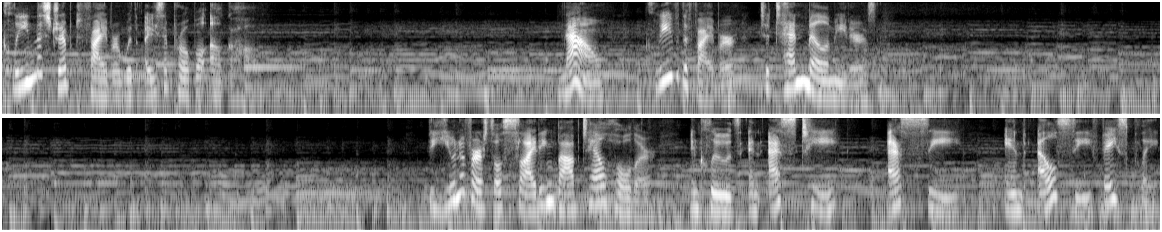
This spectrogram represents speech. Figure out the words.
Clean the stripped fiber with isopropyl alcohol. Cleave the fiber to 10 millimeters The universal sliding bobtail holder includes an ST, SC, and LC faceplate.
